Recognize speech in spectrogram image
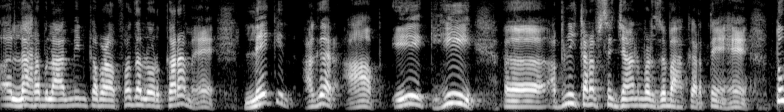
اللہ رب العالمین کا بڑا فضل اور کرم ہے، لیکن اگر آپ ایک ہی اپنی طرف سے جانور ذبح کرتے ہیں، تو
